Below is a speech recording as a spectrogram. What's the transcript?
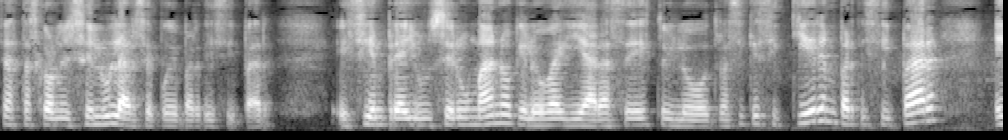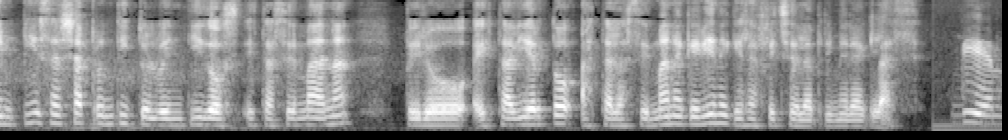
ya estás con el celular se puede participar. Eh, siempre hay un ser humano que lo va a guiar, hace esto y lo otro, así que si quieren participar, empieza ya prontito el 22 esta semana pero está abierto hasta la semana que viene, que es la fecha de la primera clase. Bien,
